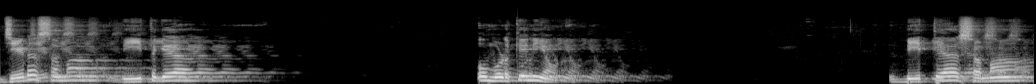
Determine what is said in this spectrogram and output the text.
ਜਿਹੜਾ ਸਮਾਂ ਬੀਤ ਗਿਆ, ਉਹ ਮੁੜ ਕੇ ਨਹੀਂ ਆਉਣਾ। ਬੀਤਿਆ ਸਮਾਂ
